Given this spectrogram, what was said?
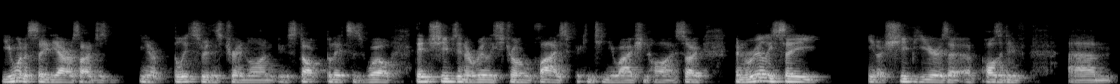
you want to see the RSI just you know blitz through this trend line, you know, stock blitz as well, then SHIB's in a really strong place for continuation higher. So and really see you know SHIB here as a, a positive. Um,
